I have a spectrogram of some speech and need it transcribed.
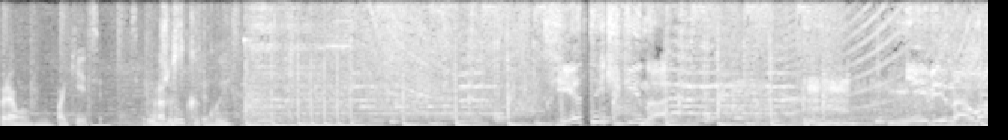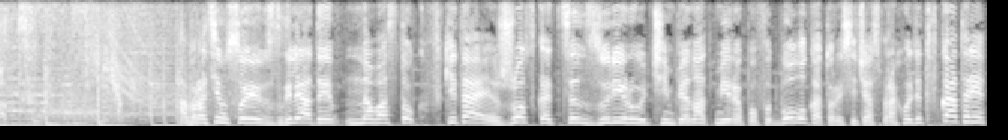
прямо в пакете. Ужас какой. Деточкина. Не виноват. Обратим свои взгляды на восток. В Китае жестко цензурируют чемпионат мира по футболу, который сейчас проходит в Катаре.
